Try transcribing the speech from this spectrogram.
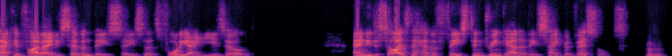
back in 587 BC, so that's 48 years early. And he decides to have a feast and drink out of these sacred vessels. Mhm.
